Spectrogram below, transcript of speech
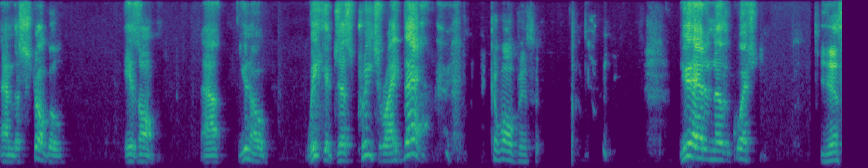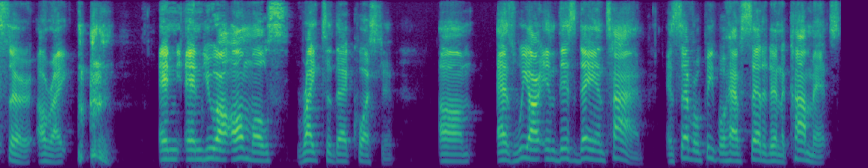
and the struggle is on. Now, you know, we could just preach right there. Come on, Bishop. you had another question. Yes, sir. All right. and and you are almost right to that question. Um, as we are in this day and time, and several people have said it in the comments,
